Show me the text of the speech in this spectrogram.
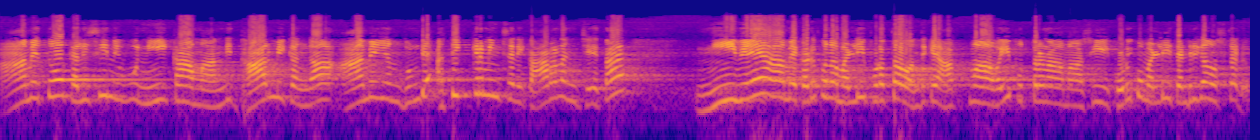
ఆమెతో కలిసి నువ్వు నీ కామాన్ని ధార్మికంగా ఆమె ఎందుండి అతిక్రమించని కారణం చేత నీవే ఆమె కడుపున మళ్ళీ పుడతావు. అందుకే ఆత్మావై పుత్రనామాసి కొడుకు మళ్ళీ తండ్రిగా వస్తాడు.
